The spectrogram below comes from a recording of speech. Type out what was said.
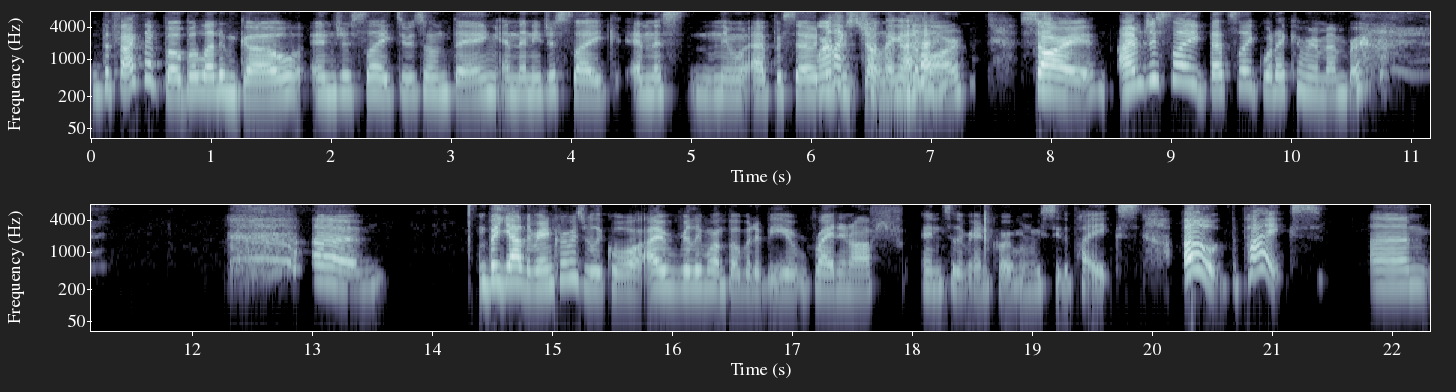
the fact that boba let him go and just like do his own thing and then he just like in this new episode We're, he's like, just chilling jumping in the bar sorry i'm just like that's like what i can remember um but yeah the rancor was really cool i really want boba to be riding off into the rancor when we see the pikes oh the pikes um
